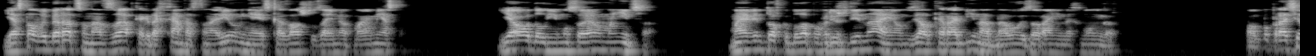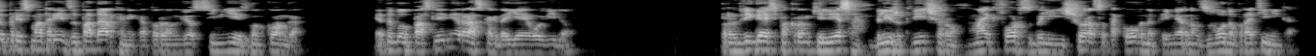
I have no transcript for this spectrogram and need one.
Я стал выбираться назад, когда Хант остановил меня и сказал, что займет мое место. Я отдал ему свою амуницию. Моя винтовка была повреждена, и он взял карабин одного из раненых нунгов. Он попросил присмотреть за подарками, которые он вез семье из Гонконга. Это был последний раз, когда я его видел. Продвигаясь по кромке леса, ближе к вечеру, Майк Форс были еще раз атакованы примерно взводом противника.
